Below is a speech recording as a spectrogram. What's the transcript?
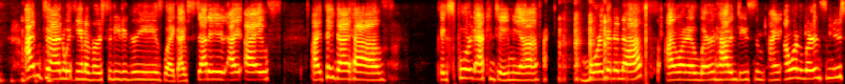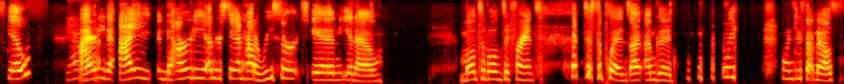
I'm done with university degrees. Like I've studied. I, I've. I think I have explored academia more than enough. I want to learn how to do some. I, I want to learn some new skills. Yeah, I already I already understand how to research in you know multiple different disciplines. I, I'm good. we I want to do something else.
